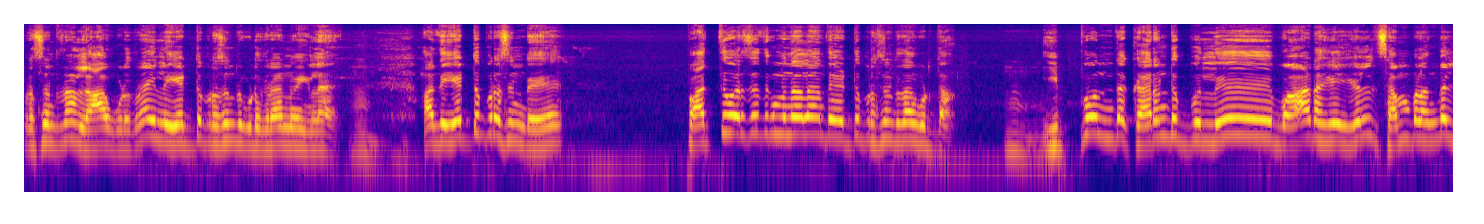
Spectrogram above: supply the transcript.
பர்சன்ட் தான் லாபம் கொடுக்குறான் இல்லை எட்டு பர்சன்ட் கொடுக்குறான்னு வைங்களேன். அந்த எட்டு பர்சன்ட்டு பத்து வருஷத்துக்கு முன்னால் அந்த எட்டு பர்சன்ட் தான் கொடுத்தான். இப்போ இந்த கரண்ட் பில்லு வாடகைகள் சம்பளங்கள்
